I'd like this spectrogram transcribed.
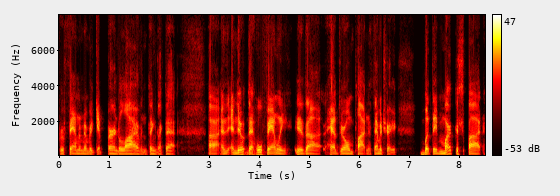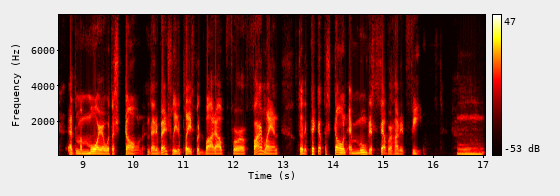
her family members get burned alive and things like that. Uh, and and their, whole family is uh, had their own plot in the cemetery, but they marked the spot at the memorial with a stone. And then eventually the place was bought out for farmland, so they picked up the stone and moved it several hundred feet. Mm.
